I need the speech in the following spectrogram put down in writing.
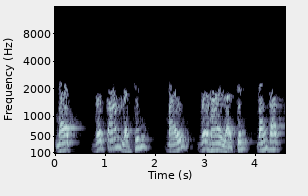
một với tám là chín bảy với hai là chín vắng phát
